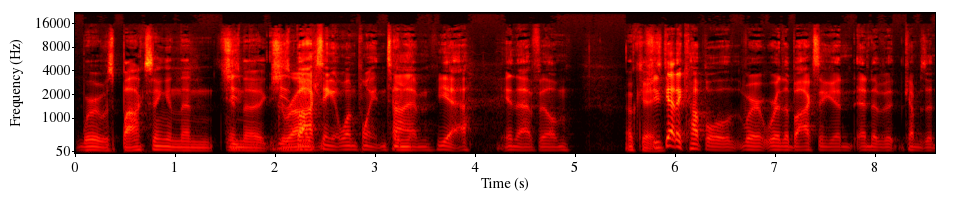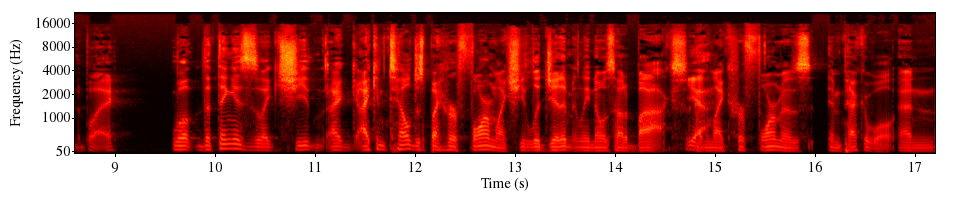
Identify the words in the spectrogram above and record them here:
where it was boxing and then in the she's garage? boxing at one point in time. yeah, in that film. Okay. She's got a couple where, where the boxing end, end of it comes into play. well, the thing is, like she, I, I can tell just by her form, like she legitimately knows how to box. Yeah. and like her form is impeccable. And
